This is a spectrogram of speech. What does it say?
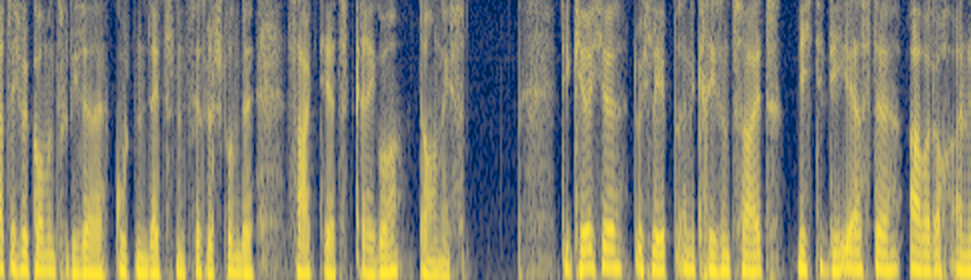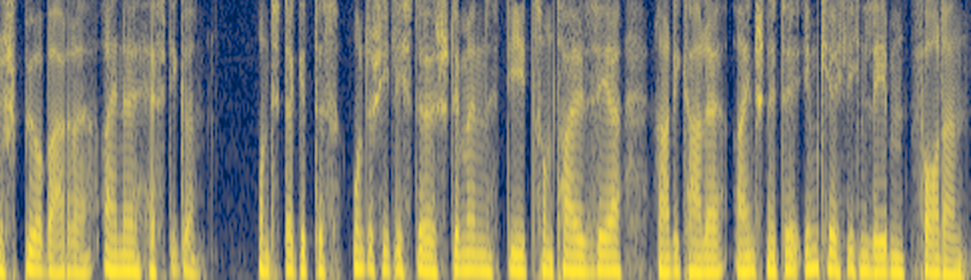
Herzlich willkommen zu dieser guten letzten Viertelstunde, sagt jetzt Gregor Dornis. Die Kirche durchlebt eine Krisenzeit, nicht die erste, aber doch eine spürbare, eine heftige. Und da gibt es unterschiedlichste Stimmen, die zum Teil sehr radikale Einschnitte im kirchlichen Leben fordern.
